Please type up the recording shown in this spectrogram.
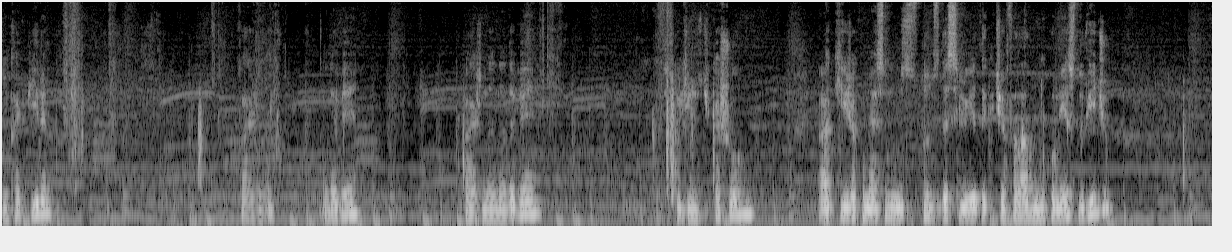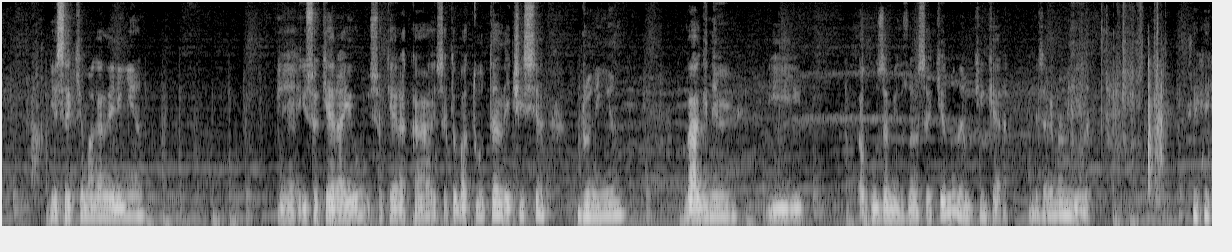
um caipira, página nada a ver, página nada a ver, escudinhos de cachorro. Aqui já começam os estudos da silhueta que eu tinha falado no começo do vídeo. Esse aqui é uma galerinha. É, isso aqui era eu, isso aqui era K, isso aqui é o Batuta, Letícia, Bruninho, Wagner e alguns amigos nossos aqui. Eu não lembro quem que era, mas era uma menina.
